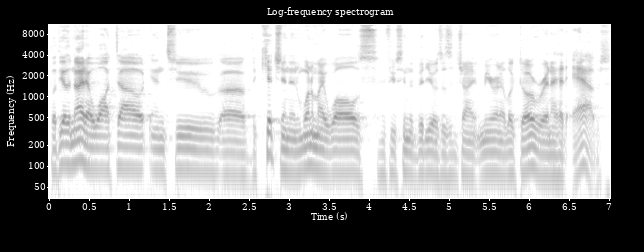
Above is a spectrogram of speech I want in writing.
But the other night I walked out into uh, the kitchen, and one of my walls, if you've seen the videos, is a giant mirror, and I looked over and I had abs.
